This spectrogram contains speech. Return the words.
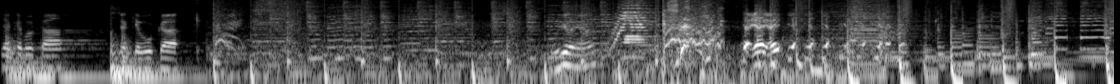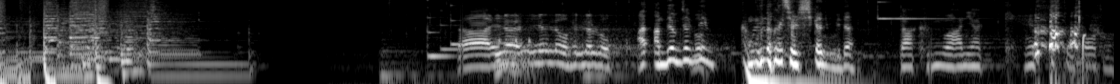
시작해볼까? 시작해볼까? 어디 가냐? 야야야야야야야 자 일렬 일렬로 일렬로 아, 안병장님 근무 나가실 시간입니다. 나 근무 아니야 개새끼야 꺼져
